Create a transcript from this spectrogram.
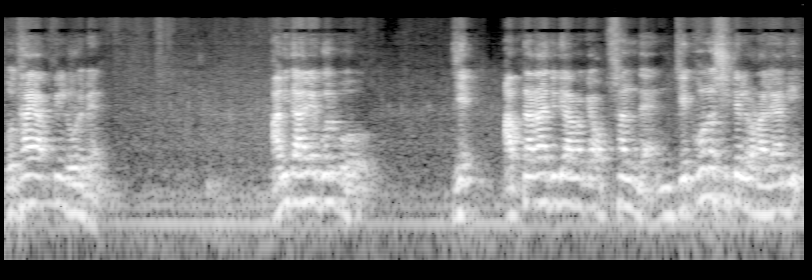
কোথায় আপনি লড়বেন। আমি তাহলে বলব যে আপনারা যদি আমাকে অপশান দেন, যে কোনো সিটে লড়ালে আমি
